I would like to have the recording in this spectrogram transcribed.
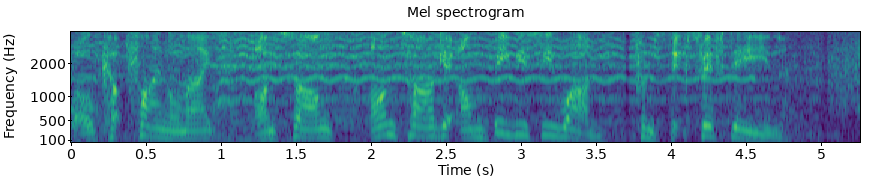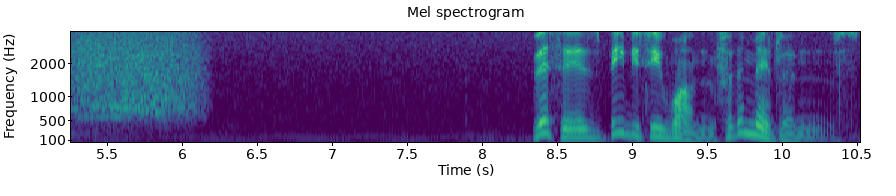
World Cup final night on song, on target on BBC One from 6.15. This is BBC One for the Midlands.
